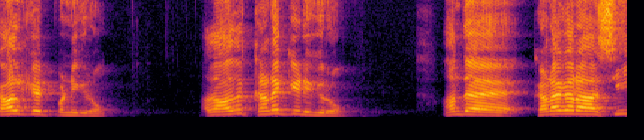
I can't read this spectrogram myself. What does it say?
கால்குலேட் பண்ணிக்கிறோம். அதாவது கணக்கிடுகிறோம். அந்த கடகராசி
